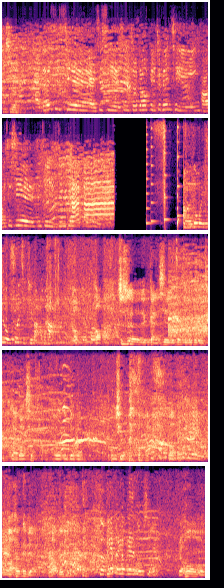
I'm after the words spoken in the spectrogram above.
谢谢。好的，谢谢，谢谢，谢谢周周，可以这边请。好，谢谢，谢谢你今天来到场的各位就说几句吧，好不好？好，好，就是感谢在座的各位今天来到现场，还有那边的同学，啊，啊，还有那边，啊，对。左边和右边的同学。然后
